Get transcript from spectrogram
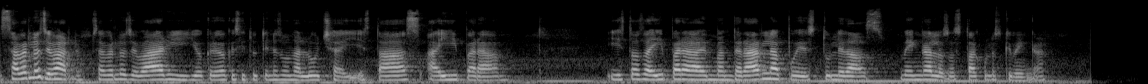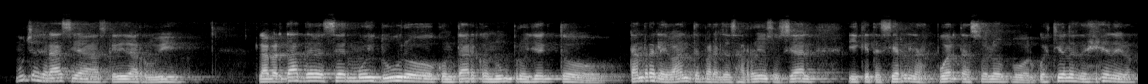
saberlos llevar, saberlos llevar y yo creo que si tú tienes una lucha y estás ahí para y estás ahí para embanderarla, pues tú le das, venga los obstáculos que venga. Muchas gracias, querida Rubí. La verdad debe ser muy duro contar con un proyecto tan relevante para el desarrollo social y que te cierren las puertas solo por cuestiones de género.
